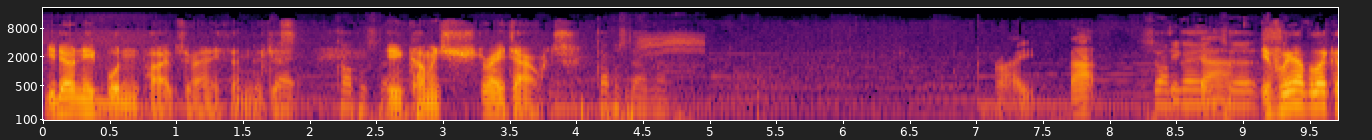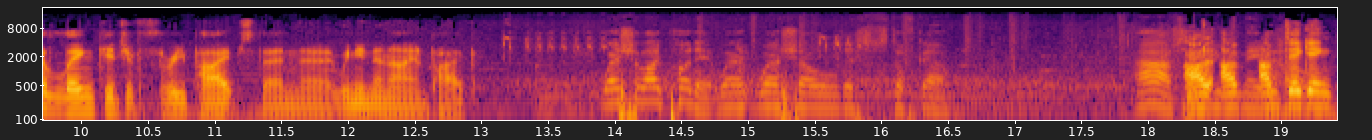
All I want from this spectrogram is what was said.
You don't need wooden pipes or anything. They're Okay, just cobblestone. you're coming straight out. Cobblestone then. Right. That So I'm going that. to. If we have like a linkage of three pipes, then uh, we need an iron pipe. Where shall I put it? Where where shall all this stuff go? Ah, so I, you I'm, made a I'm hole. digging.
